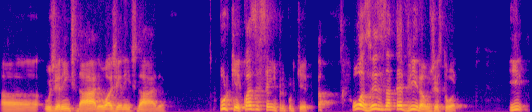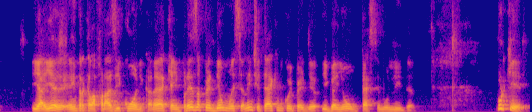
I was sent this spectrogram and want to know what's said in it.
a, o gerente da área ou a gerente da área. Por quê? Quase sempre por quê? Ou às vezes até vira o gestor. E, e aí entra aquela frase icônica, né? Que a empresa perdeu um excelente técnico e, perdeu, e ganhou um péssimo líder. Por quê?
